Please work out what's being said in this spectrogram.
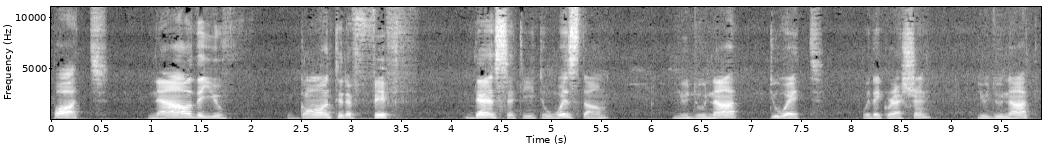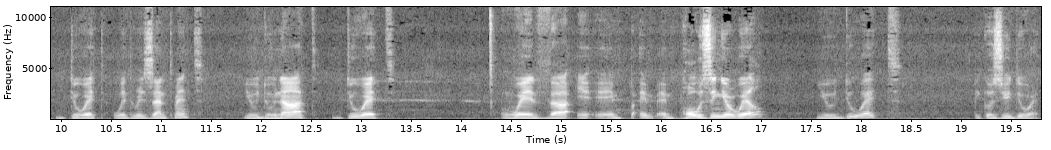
But now that you've gone to the fifth density, to wisdom, you do not do it with aggression. You do not do it with resentment. You do not do it with uh, imp- imposing your will. You do it because you do it.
